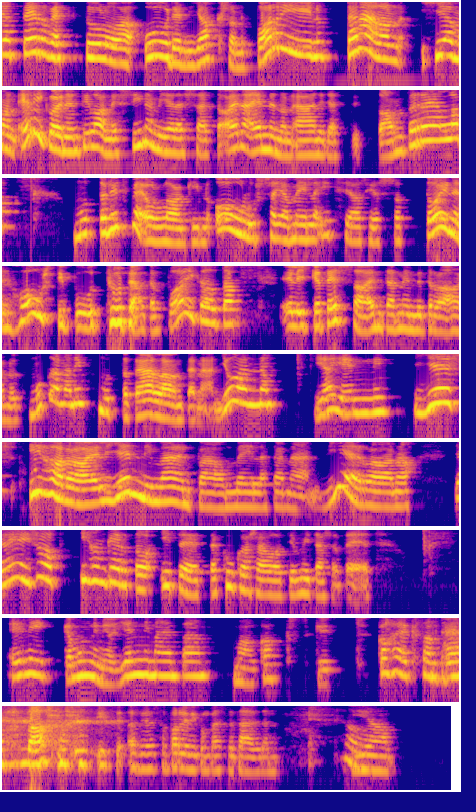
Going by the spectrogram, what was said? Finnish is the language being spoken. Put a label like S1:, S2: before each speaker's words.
S1: ja tervetuloa uuden jakson pariin. Tänään on hieman erikoinen tilanne siinä mielessä, että aina ennen on äänitetty Tampereella, mutta nyt me ollaankin Oulussa ja meillä itse asiassa toinen hosti puuttuu täältä paikalta. Eli Tessa en tänne nyt raahannut mukanani, mutta täällä on tänään Joanna.
S2: Ja Jenni.
S1: Yes, ihanaa. Eli Jenni Mäenpää on meillä tänään vieraana. Ja hei, saat ihan kertoa itse, että kuka sä oot ja mitä sä teet.
S2: Eli mun nimi on Jenni Mäenpää. Mä oon 28 kohta. Itse asiassa pari viikon päästä täytän.
S1: Joo.
S2: Ja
